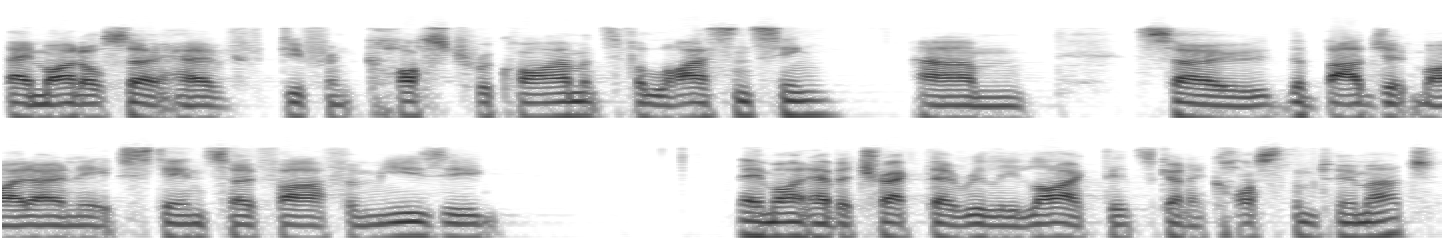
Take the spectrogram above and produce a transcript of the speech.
they might also have different cost requirements for licensing. Um, so the budget might only extend so far for music. They might have a track they really like that's going to cost them too much.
